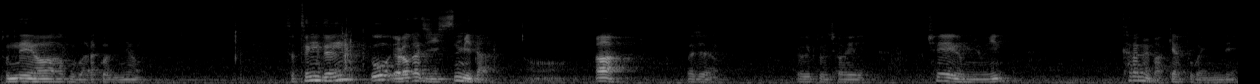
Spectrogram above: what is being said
좋네요 하고 말았거든요. 그래서 등등 또 여러 가지 있습니다. 어, 아 맞아요. 여기 또 저의 최애 음료인 카라멜 마키아토가 있는데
